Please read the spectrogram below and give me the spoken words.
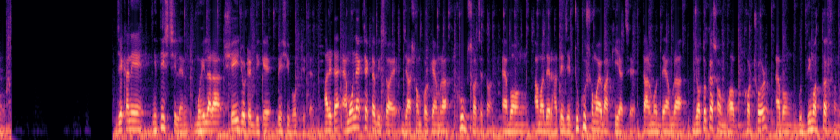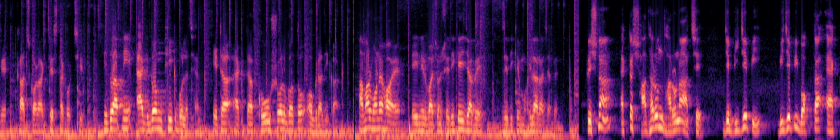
যেখানে নীতিশ ছিলেন, মহিলারা সেই জোটের দিকে বেশি ভোট দিতেন। আর এটা এমন একটা একটা বিষয় যা সম্পর্কে আমরা খুব সচেতন এবং আমাদের হাতে যেটুকু সময় বাকি আছে, তার মধ্যে আমরা যতটা সম্ভব কঠোর এবং বুদ্ধিমত্তার সঙ্গে কাজ করার চেষ্টা করছি। কিন্তু আপনি একদম ঠিক বলেছেন, এটা একটা কৌশলগত অগ্রাধিকার। আমার মনে হয় এই নির্বাচন সেদিকেই যাবে, যেদিকে মহিলারা যাবেন। কৃষ্ণা, একটা সাধারণ ধারণা আছে যে বিজেপি বিজেপি বক্তা এক।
